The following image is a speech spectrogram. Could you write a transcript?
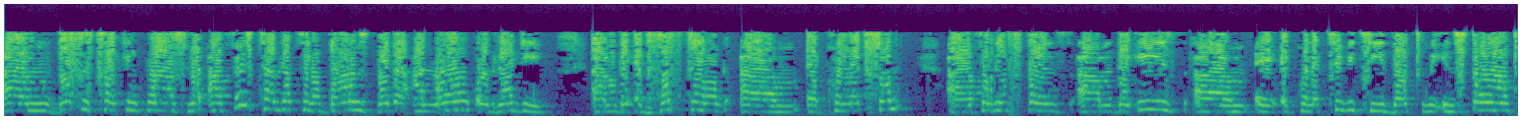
um, this is taking place, we are first targeting those that are along already um, the existing um, connection uh, for instance, um, there is um, a, a, connectivity that we installed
